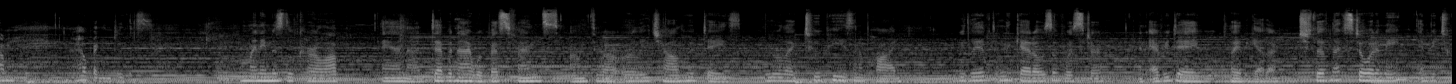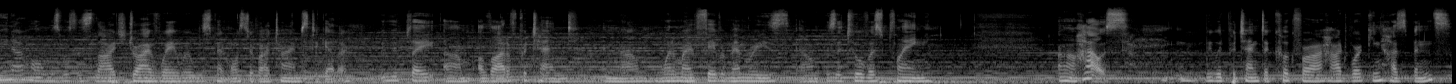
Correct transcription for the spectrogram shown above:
Um, I hope I can do this. My name is Lou Curlop, and uh, Deb and I were best friends um, through our early childhood days. We were like two peas in a pod. We lived in the ghettos of Worcester, and every day we would play together. She lived next door to me, and between our homes was this large driveway where we spent most of our times together. We would play um, a lot of pretend, and um, one of my favorite memories um, is the two of us playing uh, house. We would pretend to cook for our hardworking husbands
